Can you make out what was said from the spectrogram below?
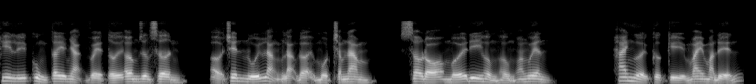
Hy Lý cùng Tây Nhạc về tới Âm Dương Sơn, ở trên núi lẳng lặng đợi một trăm năm, sau đó mới đi Hồng Hồng Hoang Nguyên. Hai người cực kỳ may mắn đến.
